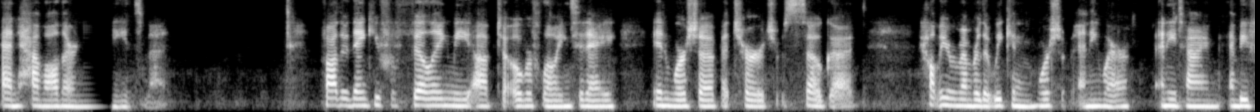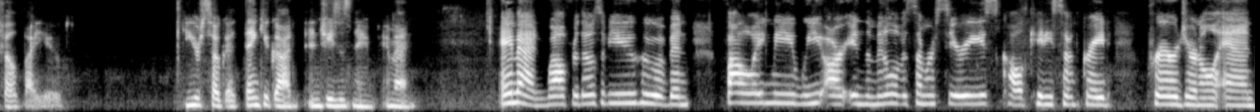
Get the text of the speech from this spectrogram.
and have all their needs met. Father, thank you for filling me up to overflowing today in worship at church. It was so good. Help me remember that we can worship anywhere, anytime, and be filled by you. You're so good. Thank you, God. In Jesus' name, amen. Amen. Well, for those of you who have been following me, we are in the middle of a summer series called Katie's seventh grade prayer journal. And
